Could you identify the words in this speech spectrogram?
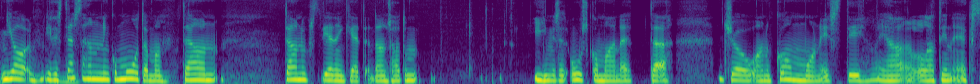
Joo, eli siis tässähän on niin kuin muutama. Tämä on, tämä on yksi tietenkin, että on saatu ihmiset uskomaan, että Joe on kommunisti ja Latinx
